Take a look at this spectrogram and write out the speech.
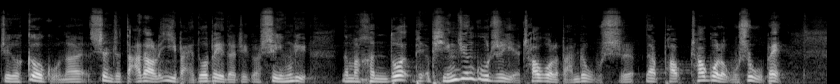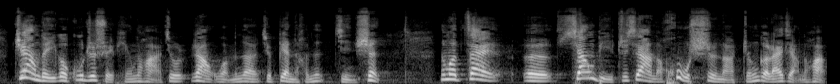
这个个股呢，甚至达到了一百多倍的这个市盈率，那么很多平均估值也超过了百分之五十，那跑超过了五十五倍，这样的一个估值水平的话，就让我们呢就变得很谨慎。那么在呃相比之下呢，沪市呢整个来讲的话，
